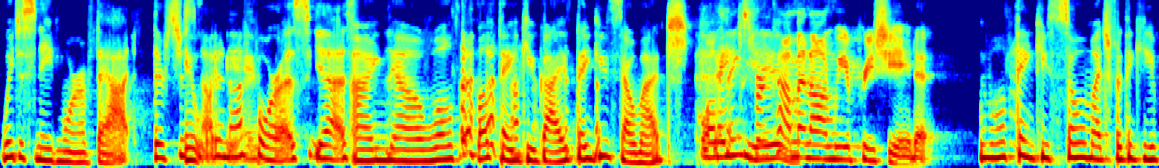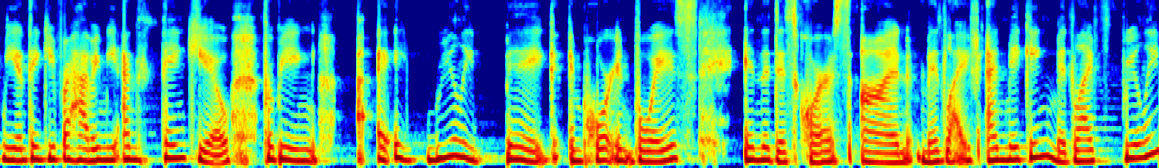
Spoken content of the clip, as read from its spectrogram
We just need more of that. There's just it not enough be. for us. Yes. I know. Well, well, thank you guys. Thank you so much. Well, thank thanks you for coming on. We appreciate it. Well, thank you so much for thinking of me and thank you for having me. And thank you for being a, a really big, important voice in the discourse on midlife and making midlife really,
